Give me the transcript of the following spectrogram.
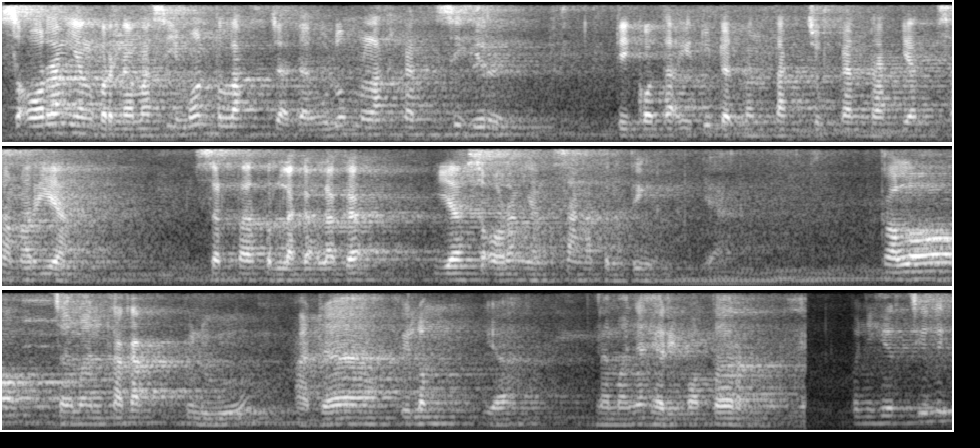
Seorang yang bernama Simon telah sejak dahulu melakukan sihir di kota itu dan mentakjubkan rakyat Samaria serta berlagak-lagak ia seorang yang sangat penting ya. Kalau zaman kakak dulu ada film ya namanya Harry Potter. Penyihir cilik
